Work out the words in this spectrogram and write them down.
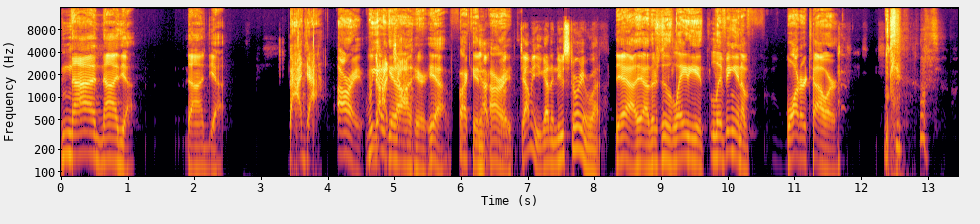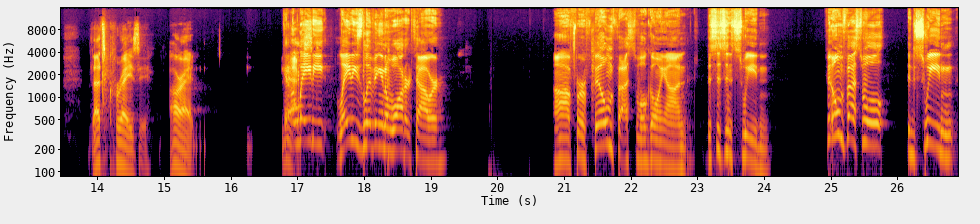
Nad Nadia. Nadia. Nadia. All right, we gotta get out of here. Yeah, fucking. Yeah, all right. Tell me, you got a news story or what? Yeah, yeah. There's this lady living in a water tower. That's crazy. All right. A lady, ladies living in a water tower. Uh, for a film festival going on. This is in Sweden. Film festival in Sweden.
